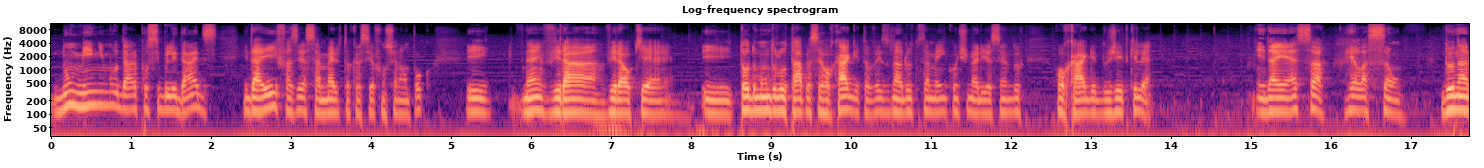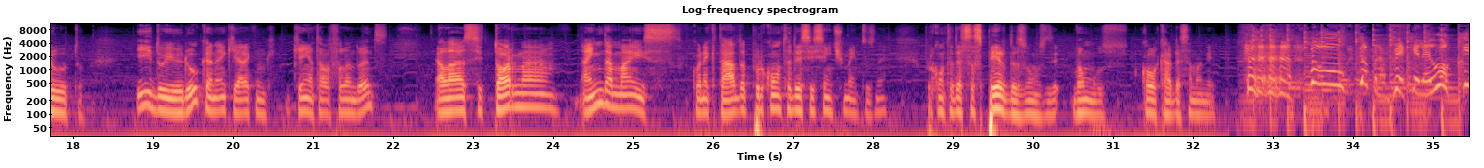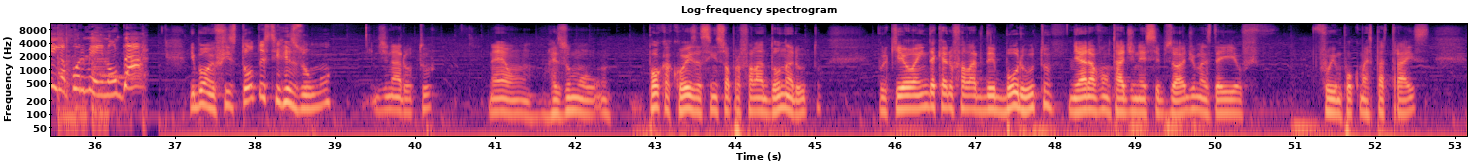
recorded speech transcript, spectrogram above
no mínimo dar possibilidades e daí fazer essa meritocracia funcionar um pouco e né, virar virar o que é e todo mundo lutar para ser Hokage, talvez o Naruto também continuaria sendo Hokage do jeito que ele é. E daí essa relação do Naruto e do Yuruka, né, que era com quem eu estava falando antes, ela se torna ainda mais conectada por conta desses sentimentos, né? Por conta dessas perdas, vamos, dizer, vamos colocar dessa maneira. bom, dá pra ver que ele é louquinha por mim, não dá? E bom, eu fiz todo esse resumo de Naruto, né? Um resumo, um, pouca coisa assim, só para falar do Naruto porque eu ainda quero falar de Boruto, e era a vontade nesse episódio, mas daí eu fui um pouco mais para trás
